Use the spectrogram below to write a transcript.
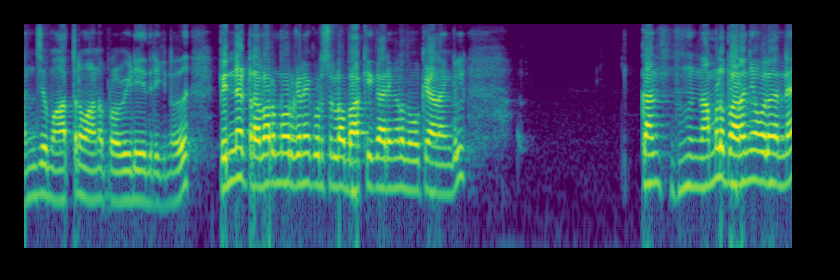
അഞ്ച് മാത്രമാണ് പ്രൊവൈഡ് ചെയ്തിരിക്കുന്നത്. പിന്നെ ട്രവർ മോർഗനെ കുറിച്ചുള്ള ബാക്കി കാര്യങ്ങൾ നോക്കുകയാണെങ്കിൽ നമ്മൾ പറഞ്ഞ പോലെ തന്നെ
